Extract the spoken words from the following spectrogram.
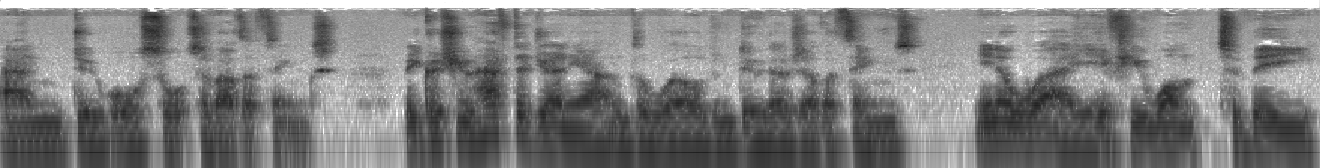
and do all sorts of other things. Because you have to journey out into the world and do those other things in a way if you want to be,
